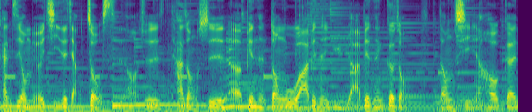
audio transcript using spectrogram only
看之前我们有一集在讲宙斯哦，就是他总是呃变成动物啊，变成雨啊，变成各种东西，然后跟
